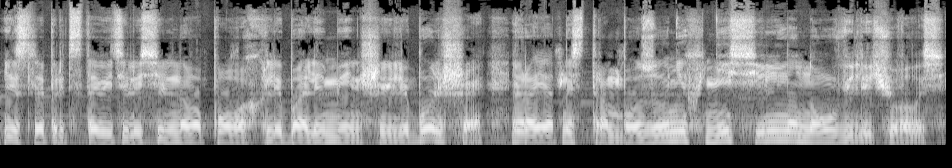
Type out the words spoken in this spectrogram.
Если представители сильного пола хлебали меньше или больше, вероятность тромбоза у них не сильно, но увеличивалась.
